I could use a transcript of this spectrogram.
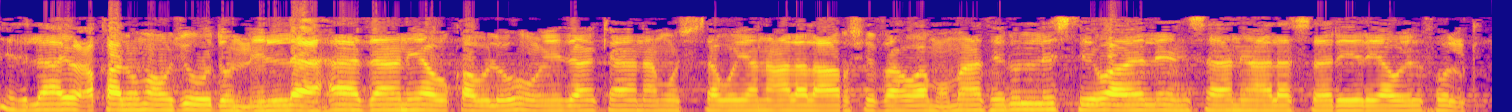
إذ لا يعقل موجود إلا هذان أو قوله إذا كان مستويا على العرش فهو مماثل لاستواء الإنسان على السرير أو الفلك.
